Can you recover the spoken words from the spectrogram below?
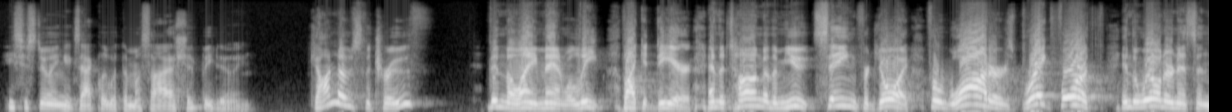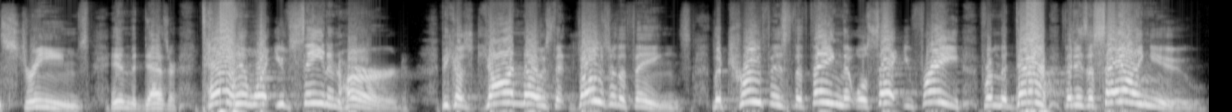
He's just doing exactly what the Messiah should be doing. John knows the truth. Then the lame man will leap like a deer, and the tongue of the mute sing for joy. For waters break forth in the wilderness and streams in the desert. Tell him what you've seen and heard. Because John knows that those are the things. The truth is the thing that will set you free from the doubt that is assailing you.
